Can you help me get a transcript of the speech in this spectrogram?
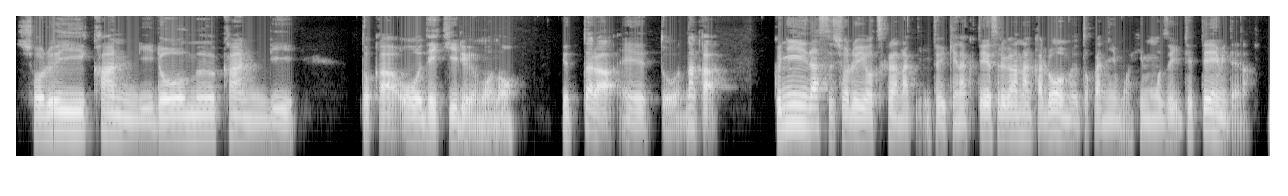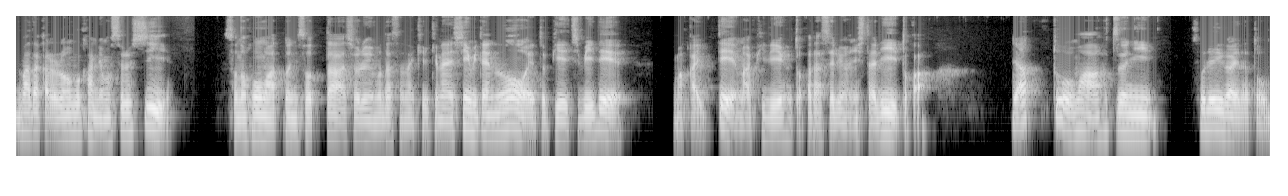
書類管理、労務管理とかをできるもの。言ったら、えっ、と、なんか、国に出す書類を作らないといけなくて、それがなんか労務とかにも紐づいてて、みたいな。まあだから労務管理もするし、そのフォーマットに沿った書類も出さなきゃいけないし、みたいなのを、えっ、と、PHP で、まあ書いて、まあ PDF とか出せるようにしたりとか。で、あと、まあ普通に、それ以外だと、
